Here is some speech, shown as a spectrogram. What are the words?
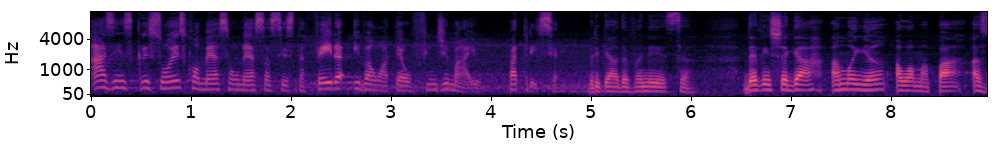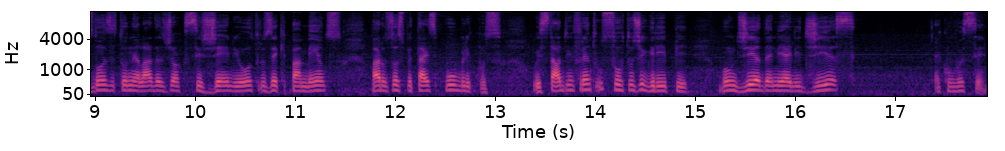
As inscrições começam nesta sexta-feira e vão até o fim de maio. Patrícia. Obrigada, Vanessa. Devem chegar amanhã ao Amapá as 12 toneladas de oxigênio e outros equipamentos para os hospitais públicos. O estado enfrenta um surto de gripe. Bom dia, Daniele Dias. É com você.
